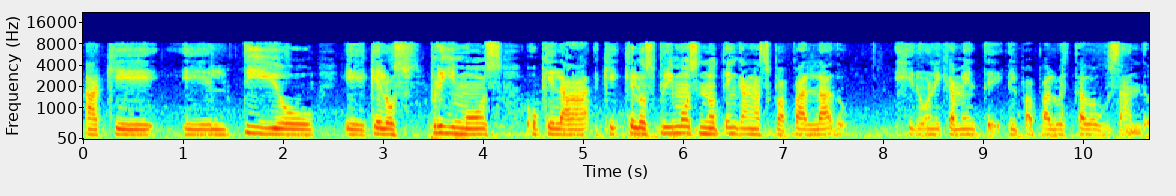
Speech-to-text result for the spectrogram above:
a que el tío, eh, que los primos o que, la, que, los primos no tengan a su papá al lado. Irónicamente, el papá lo ha estado abusando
